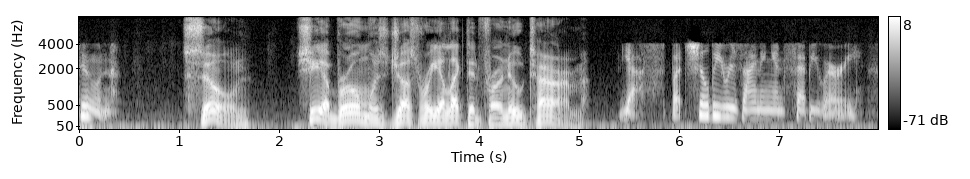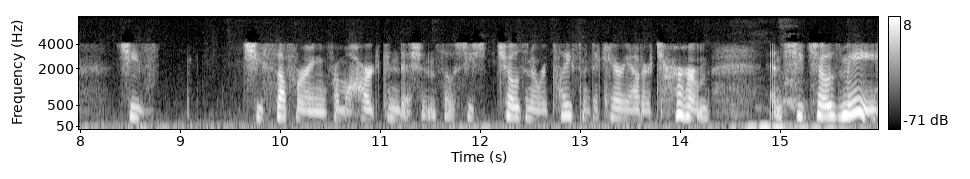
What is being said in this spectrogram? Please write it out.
soon. Soon? Shia Broom was just re-elected for a new term. Yes, but she'll be resigning in February. She's. She's suffering from a heart condition, so she's chosen a replacement to carry out her term. And she chose me.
